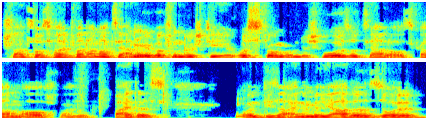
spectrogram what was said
Staatshaushalt war damals sehr angegriffen durch die Rüstung und durch hohe Sozialausgaben auch, also beides. Und diese eine Milliarde soll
